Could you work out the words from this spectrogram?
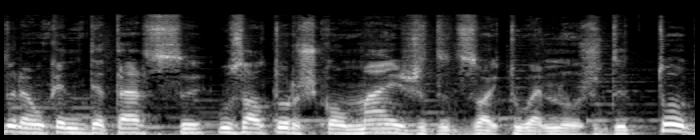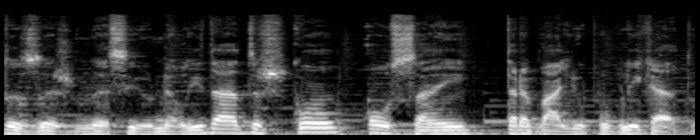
poderão candidatar-se os autores com mais de 18 anos de todas as nacionalidades, com ou sem trabalho publicado.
